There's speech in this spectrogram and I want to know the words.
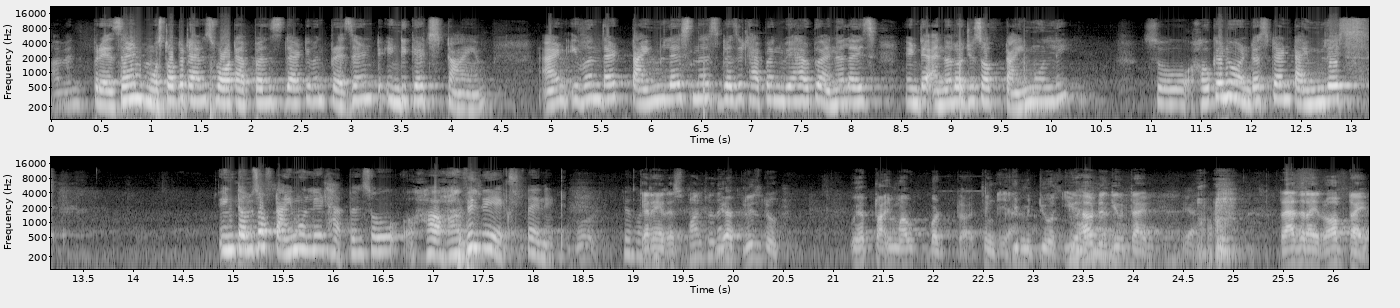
I mean, present, most of the times what happens that even present indicates time. And even that timelessness, does it happen, we have to analyze in the analogies of time only? So how can you understand timeless? In terms of time only it happens, so how, how will we explain it? Can I respond to that? Yeah, please do. We have time out, but I think Yeah. give me two or three You have to give time. Yeah. Rather, I rob time.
